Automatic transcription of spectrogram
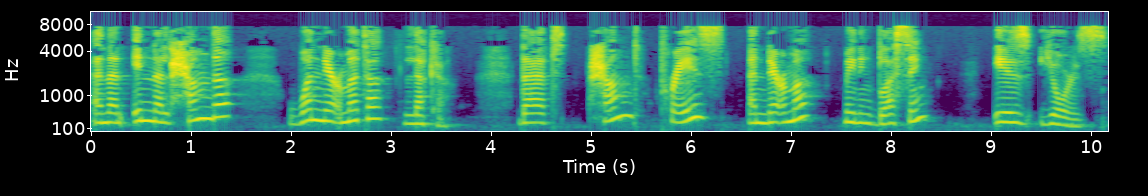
And then, inna alhamda wa ni'mata laka. That hamd, praise, and ni'mah, meaning blessing, is yours.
